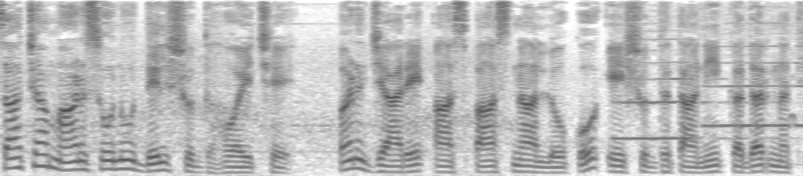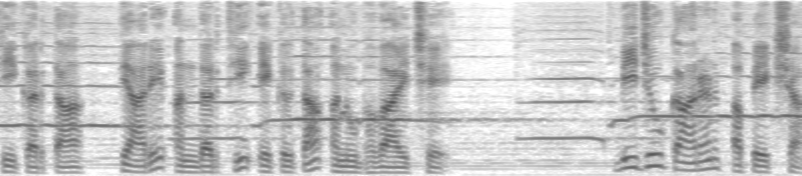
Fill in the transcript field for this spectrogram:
સાચા માણસોનું દિલ શુદ્ધ હોય છે, પણ જ્યારે આસપાસના લોકો એ શુદ્ધતાની કદર નથી કરતા, ત્યારે અંદરથી એકલતા અનુભવાય છે. બીજું કારણ અપેક્ષા.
